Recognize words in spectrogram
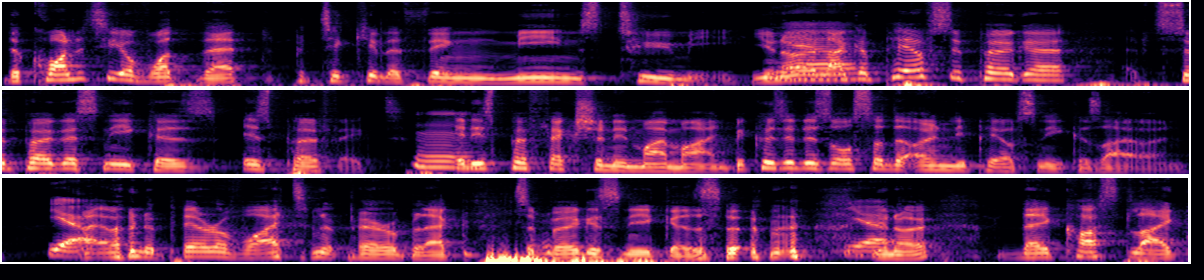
The quality of what that particular thing means to me. You know, Yeah. like a pair of Superga Superga sneakers is perfect. Hmm. It is perfection in my mind because it is also the only pair of sneakers I own. Yeah. I own a pair of white and a pair of black Superga sneakers. Yeah. You know, they cost like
